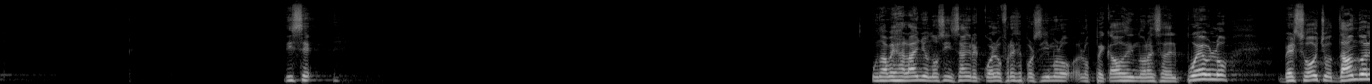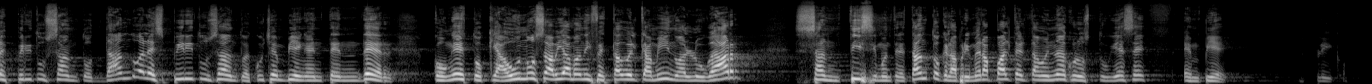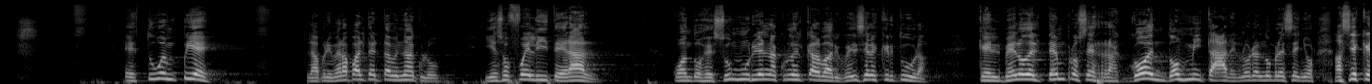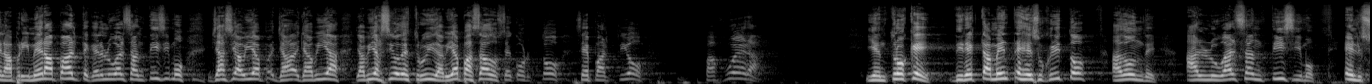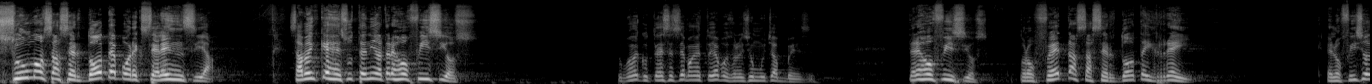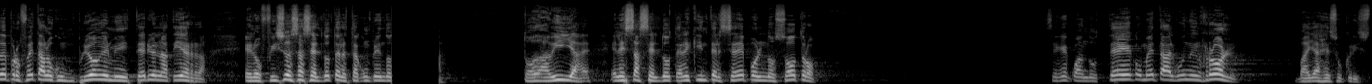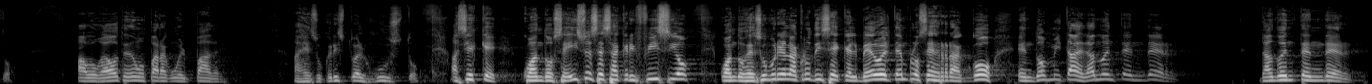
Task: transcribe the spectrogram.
Dice, una vez al año, no sin sangre, el cual ofrece por sí mismo los pecados de ignorancia del pueblo. Verso 8, dando al Espíritu Santo, dando al Espíritu Santo, escuchen bien, a entender con esto que aún no se había manifestado el camino al lugar santísimo, entre tanto que la primera parte del tabernáculo estuviese en pie. Explico. Estuvo en pie la primera parte del tabernáculo y eso fue literal. Cuando Jesús murió en la cruz del Calvario, que dice la Escritura, que el velo del templo se rasgó en dos mitades, gloria al nombre del Señor. Así es que la primera parte, que era el lugar santísimo, ya, se había, ya, había, ya había sido destruida, había pasado, se cortó, se partió para afuera. ¿Y entró qué? Directamente Jesucristo, ¿a dónde? Al lugar santísimo, el sumo sacerdote por excelencia. ¿Saben que Jesús tenía tres oficios? Supone que ustedes se sepan esto ya, porque se lo dicho muchas veces. Tres oficios, profeta, sacerdote y rey. El oficio de profeta lo cumplió en el ministerio en la tierra. El oficio de sacerdote lo está cumpliendo todavía. Él es sacerdote, Él es que intercede por nosotros. Así que cuando usted cometa algún error, vaya a Jesucristo. Abogado tenemos para con el Padre. A Jesucristo el justo. Así es que cuando se hizo ese sacrificio, cuando Jesús murió en la cruz, dice que el velo del templo se rasgó en dos mitades, dando a entender, dando a entender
